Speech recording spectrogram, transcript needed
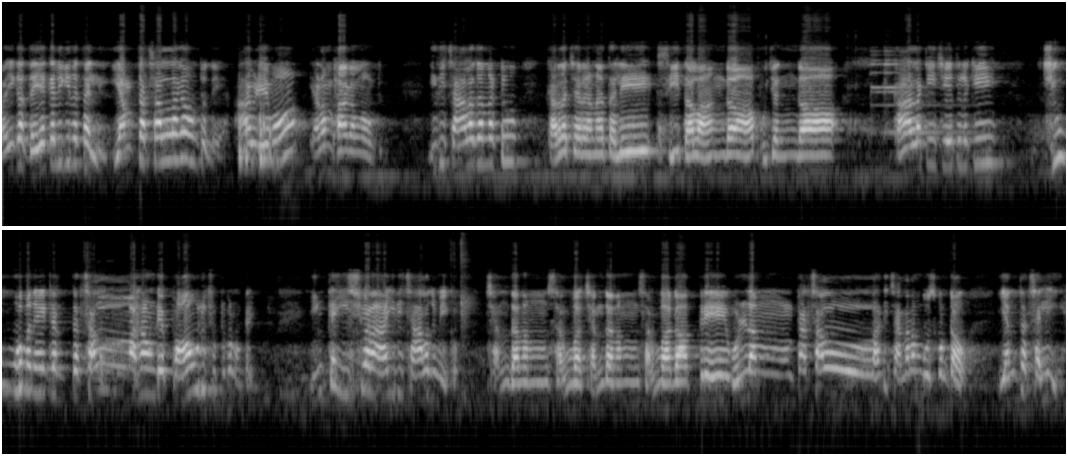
పైగా దయ కలిగిన తల్లి. ఎంత చల్లగా ఉంటుంది. ఆవిడేమో ఎడం భాగంలో ఉంటుంది. ఇది చాలదన్నట్టు కరచరణ తలే శీతలాంగా భుజంగా కాళ్ళకి చేతులకి జివ్వమనేటంత చల్లగా ఉండే పావులు చుట్టుకుని ఉంటాయి. ఇంకా ఈశ్వర ఇది చాలదు మీకు. చందనం సర్వ చందనం సర్వగాత్రే ఒళ్ళంతా చల్లటి చందనం పూసుకుంటావు. ఎంత చలి?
